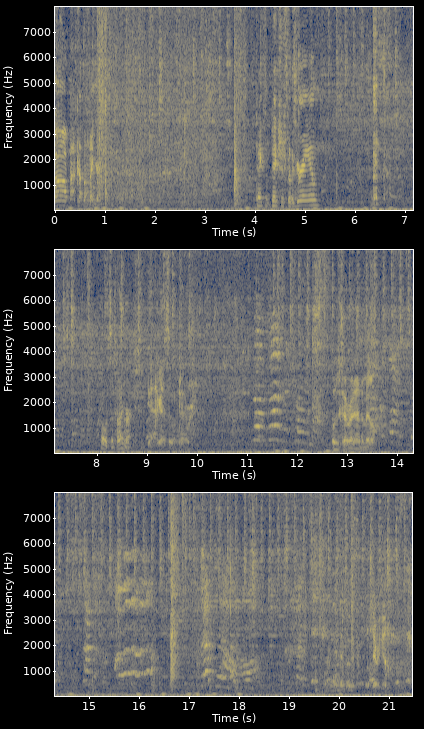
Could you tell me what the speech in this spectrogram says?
Oh, about cut my finger. Take some pictures for the gram. Oh, it's a timer. Yeah, I guess it's a timer. We'll just cut right down the middle. There we go.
